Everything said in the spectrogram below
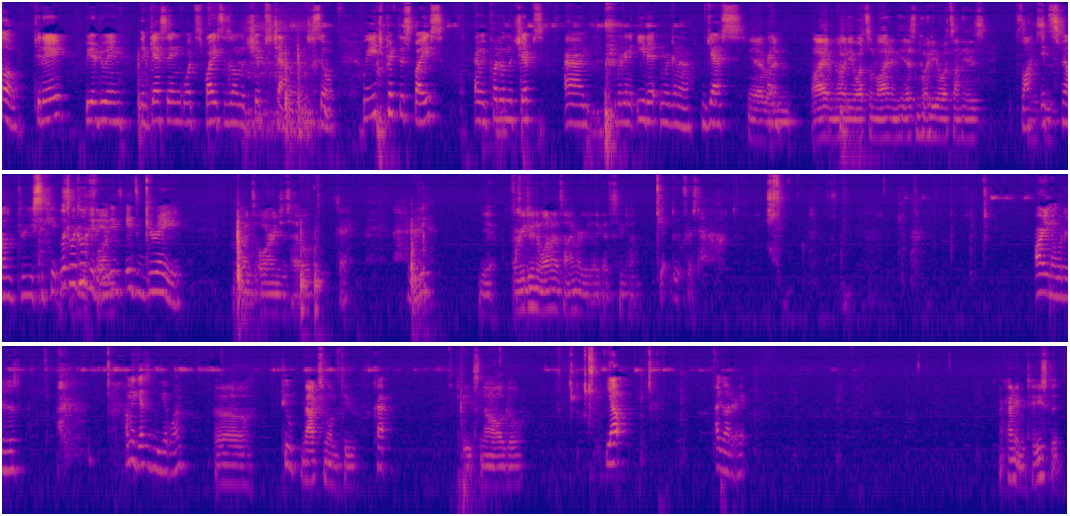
Hello, today we are doing the guessing what spice is on the chips challenge. So we each picked a spice and we put it on the chips and we're gonna eat it and we're gonna guess. Yeah, And- and I have no idea what's on mine, and he has no idea what's on his. Fuck, This it smells greasy. Look, look, look at fun. it. It's, it's gray. Mine's orange as hell. Okay, ready? Yeah. Are we doing it one at a time, or are you like at the same time? Yeah, do it first. I already know what it is. How many guesses do we get? One, Uh, two. maximum two. Okay. Okay, so now I'll go. Yep. I got it right. I can't even taste it.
